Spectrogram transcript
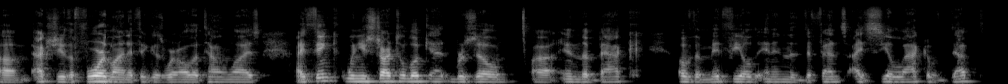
Um, actually, the forward line, I think, is where all the talent lies. I think when you start to look at Brazil uh, in the back of the midfield and in the defense, I see a lack of depth,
